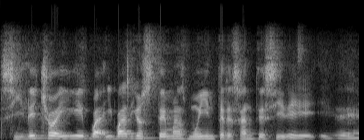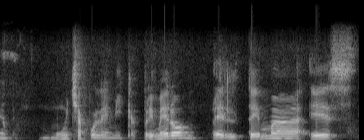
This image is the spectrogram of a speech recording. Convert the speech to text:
Sí, de hecho va- hay varios temas muy interesantes y de, mucha polémica. Primero, el tema es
